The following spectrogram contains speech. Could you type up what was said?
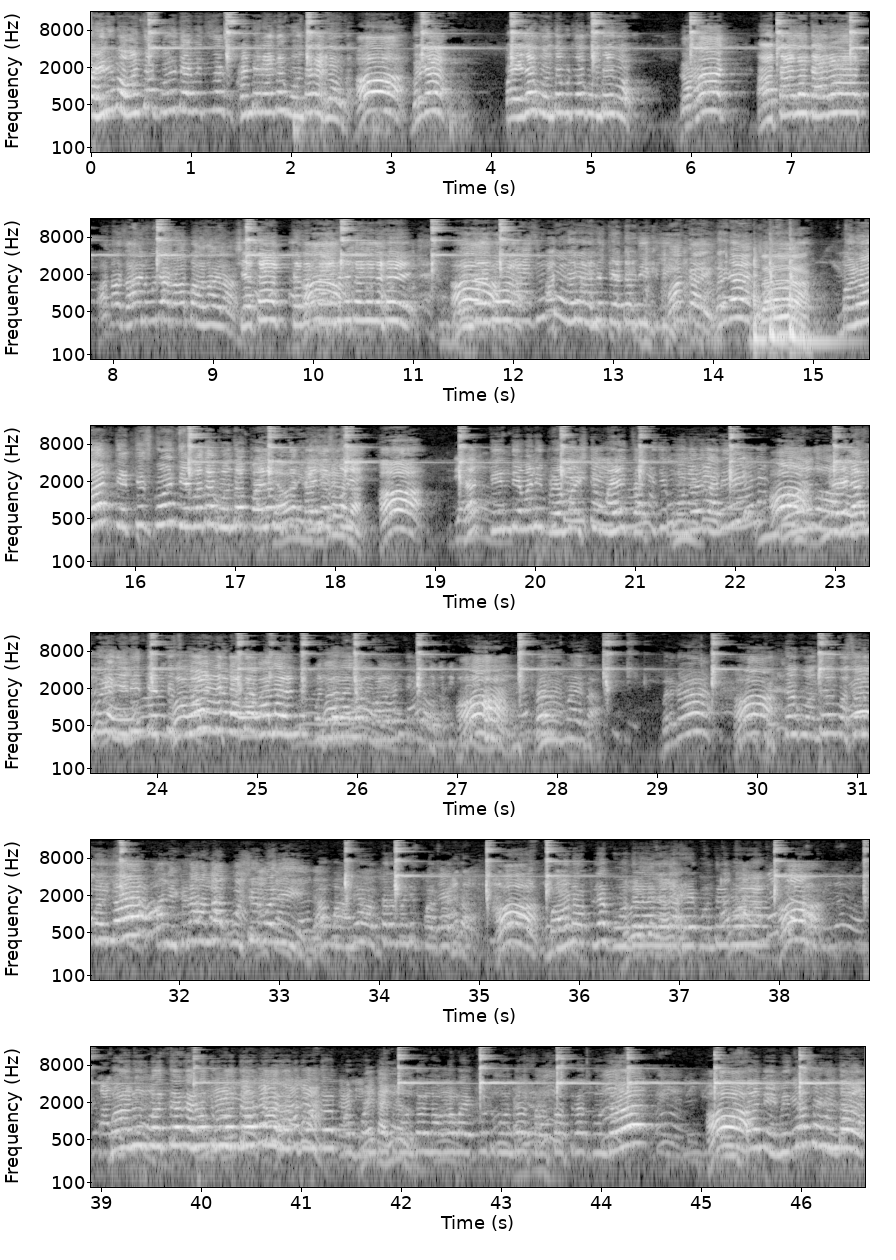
पहिली भावांचा कुलदेवतेचा खंडेराचा गोंधळ राहिला होता. हा. बरं का? पहिला गोंधळ कुठचा गोंधळ तो घरात. आता आला दारात. आता जाईन उद्या शेतात. त्याला काय नाही झालेलं आहे. गोंधळ तो. अक्कल आणि पेटावर दिसली. मग काय? बरं का? म्हणून तेहतीस कोण? देवाचा गोंधळ पहिला होता कैलासपती हा. या तीन देवांनी ब्रह्मविष्णू महेश जातीची गोंधळ झाली. कैलासपुरी गेली. तेहतीस कोण? देवाचा गोंधळ. हा. माहिती. बरं का? इतका गोंधळ बसायला पडला आणि. इकडे आणला पुशीरमध्ये या मान्या अवतारामध्ये परतला हा. म्हणून आपल्या गोंधळ गोंधळ गोंधळ. हा. माणूस म्हणतो घरात गोंधळ दारात गोंधळ. नवरा बायकोत गोंधळ सासऱ्यात गोंधळ हा. आता नेहमीचाच गोंधळ.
